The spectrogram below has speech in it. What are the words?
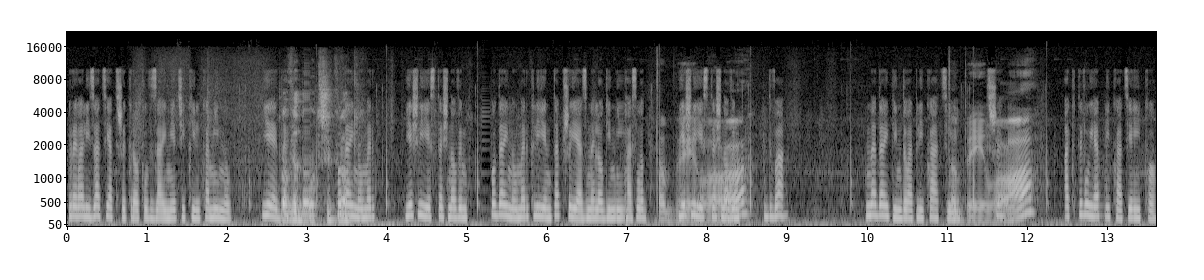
Realizacja trzy kroków zajmie Ci kilka minut. No 1. wiadomo, trzy Podaj numer. Jeśli jesteś nowym, podaj numer klienta przyjazny login i hasło. To było. Jeśli jesteś nowym, 2. Nadaj PIN do aplikacji. To było. Aktywuj aplikację ICO.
